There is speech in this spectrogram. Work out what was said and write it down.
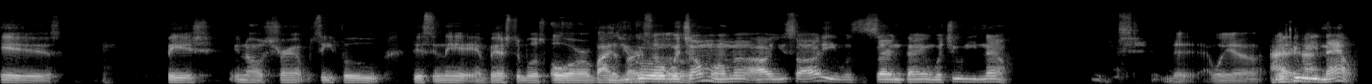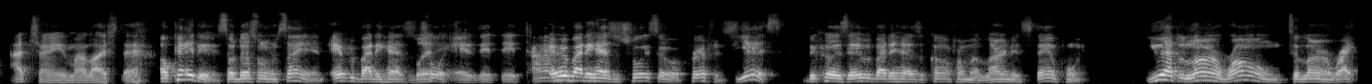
is fish, you know, shrimp, seafood, this and that, and vegetables, or vice You versa. grew up with your mama, all you saw eat was a certain thing. What you eat now? The- well, I, What you I, eat now? I changed my lifestyle, Okay, then. So that's what I'm saying. Everybody has a but choice. at that time, Everybody has a choice or a preference. Yes, because everybody has to come from a learning standpoint. You have to learn wrong to learn right.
